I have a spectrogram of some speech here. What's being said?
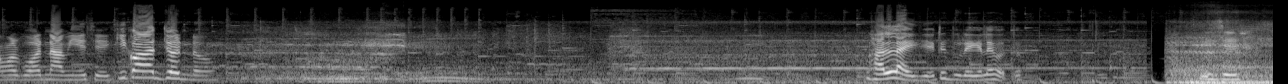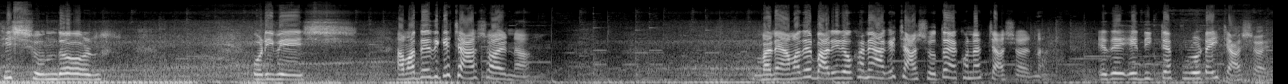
আমার বর নামিয়েছে। কি করার জন্য? ভালো লাগছে একটু দূরে গেলে হতো। এই যে কি সুন্দর পরিবেশ। আমাদের এদিকে চাষ হয় না। মানে আমাদের বাড়ির ওখানে আগে চাষ হতো, এখন আর চাষ হয় না। এদের এদিকটা পুরোটাই চাষ হয়।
